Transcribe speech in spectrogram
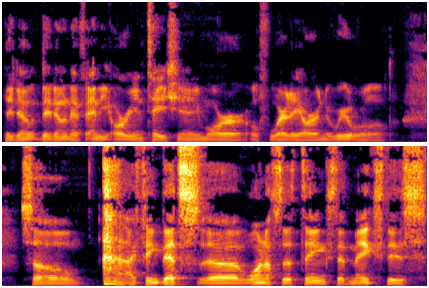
they don't they don't have any orientation anymore of where they are in the real world. So I think that's uh, one of the things that makes this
